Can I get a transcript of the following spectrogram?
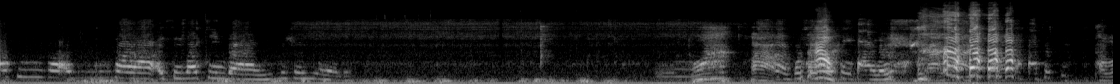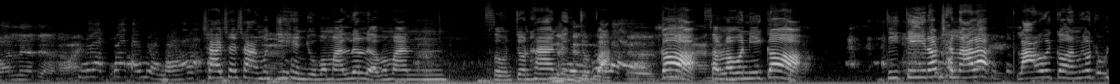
วพี่ก็ว่าไอซีนาจีนแดงไม่ใช่เหี้ยเลยวัดอ้าวแต่กูใช้ตีตายเลยใช่ใช่เพราะว่าเลือดเหลือน้อยเลือดเลือดเขาเหลือน้อยอะใช่ใช่ใช่เมื่อกี้เห็นอยู่ประมาณเลือดเหลือประมาณศูนย์จุดห้าหนึ่งจุดกว่าเออก็สำหรับวันนี้ก็จีจีนับชนะแล้วลาไปก่อนครับ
